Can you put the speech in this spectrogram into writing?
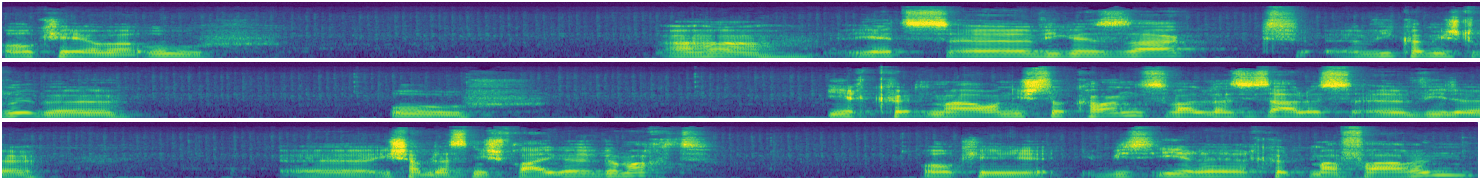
Okay, aber uh. Aha, jetzt äh, wie gesagt, wie komme ich drüber? Uh. Ihr könnt mal auch nicht so ganz, weil das ist alles äh, wieder... Äh, ich habe das nicht frei gemacht. Okay, bis ihr könnt mal fahren.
